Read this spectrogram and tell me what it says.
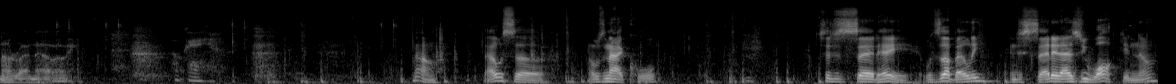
Not right now, Ellie. Okay. No, that was uh, that was not cool. So just said, "Hey, what's up, Ellie?" and just said it as you walked. You know,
